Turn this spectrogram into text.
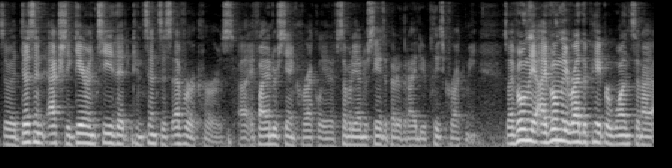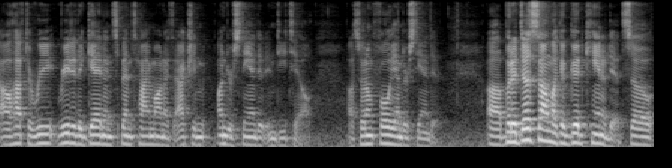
So it doesn't actually guarantee that consensus ever occurs, uh, if I understand correctly. And if somebody understands it better than I do, please correct me. So I've only I've only read the paper once, and I, will have to re- read it again and spend time on it to actually understand it in detail. Uh, so I don't fully understand it, uh, but it does sound like a good candidate. So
